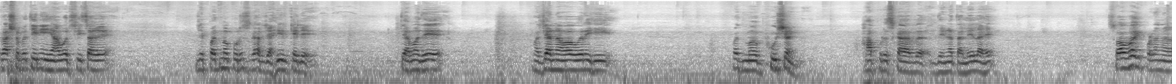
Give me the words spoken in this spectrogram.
राष्ट्रपतींनी यावर्षीचा जे पद्म पुरस्कार जाहीर केले त्यामध्ये माझ्या नावावरही पद्मभूषण हा पुरस्कार देण्यात आलेला आहे. स्वाभाविकपणानं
